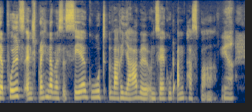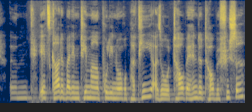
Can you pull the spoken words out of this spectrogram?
der Puls entsprechend, aber es ist sehr gut variabel und sehr gut anpassbar. Ja. Ähm, jetzt gerade bei dem Thema Polyneuropathie, also taube Hände, taube Füße,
